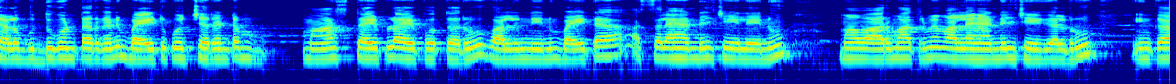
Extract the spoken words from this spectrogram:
చాలా బుద్ధిగా కానీ బయటకు వచ్చారంటే మాస్ టైప్లో అయిపోతారు. వాళ్ళని నేను బయట అస్సలు హ్యాండిల్ చేయలేను. మా వారు మాత్రమే వాళ్ళని హ్యాండిల్ చేయగలరు. ఇంకా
